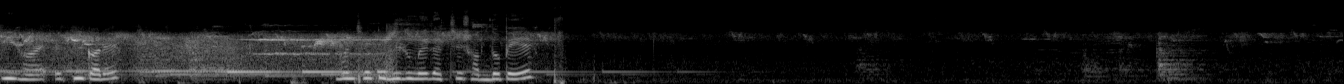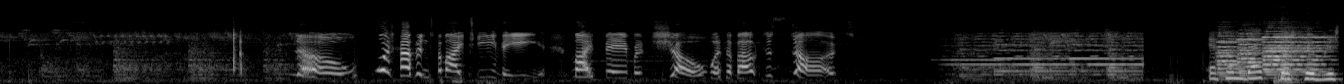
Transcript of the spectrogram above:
কি হয় কি করে? এখন সে টিভির রুমে যাচ্ছে শব্দ পেয়ে No! What happened my TV? My favorite show was about to start. এখন দেখ তোর ফেভারিট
